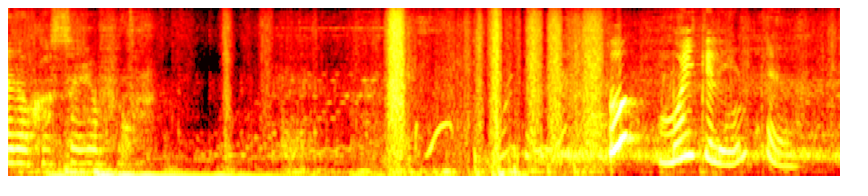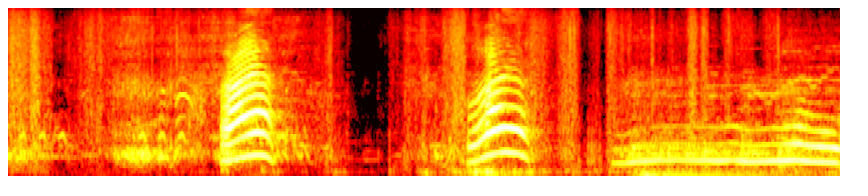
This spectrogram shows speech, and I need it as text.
Yine de kasa yapalım. Uh, muy caliente. Hayır. Mm.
